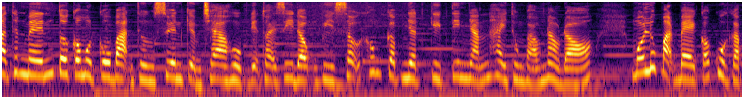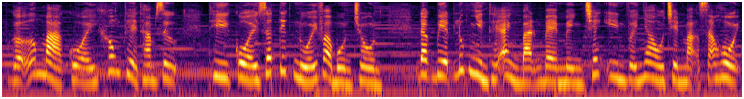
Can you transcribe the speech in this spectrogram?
Bạn thân mến, tôi có một cô bạn thường xuyên kiểm tra hộp điện thoại di động vì sợ không cập nhật kịp tin nhắn hay thông báo nào đó. Mỗi lúc bạn bè có cuộc gặp gỡ mà cô ấy không thể tham dự thì cô ấy rất tiếc nuối và bồn chồn, đặc biệt lúc nhìn thấy ảnh bạn bè mình check-in với nhau trên mạng xã hội.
